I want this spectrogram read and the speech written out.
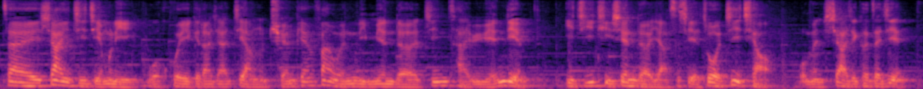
在下一集节目里，我会给大家讲全篇范文里面的精彩语言点以及体现的雅思写作技巧。我们下节课再见。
